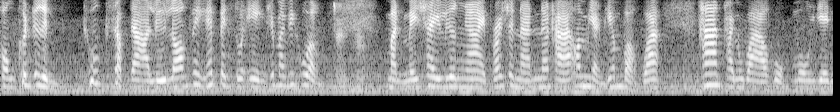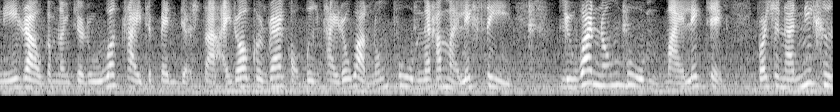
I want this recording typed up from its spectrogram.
ของคนอื่น ทุกสัปดาห์หรือร้องเพลงให้เป็นตัวเองใช่ไหมพี่ควง ใช่ครับ มันไม่ใช่เรื่องง่าย เพราะฉะนั้นนะคะอ้อมอย่างที่อ้อมบอกว่า 5 ธันวา6โมงเย็นนี้เรากำลังจะรู้ว่าใครจะเป็นเดอะสตาร์ไอดอลคนแรกของเมืองไทยระหว่างน้องภูมินะคะหมายเลข 4 หรือว่าน้องบูมหมายเลข 7 เพราะฉะนั้นนี่คือ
